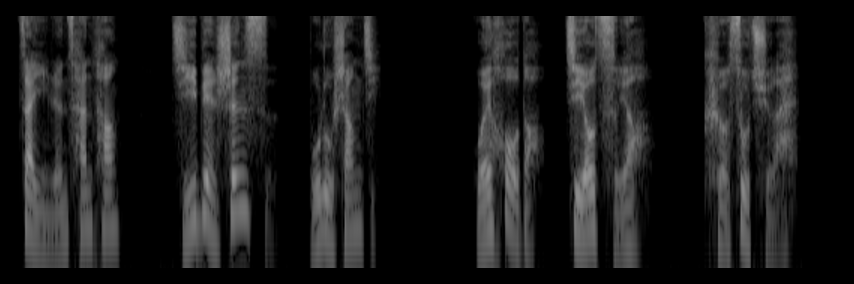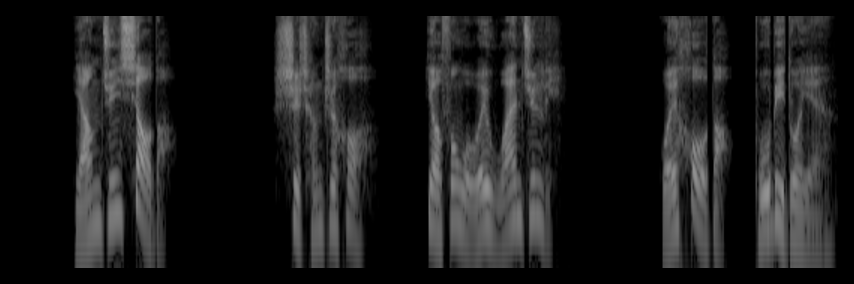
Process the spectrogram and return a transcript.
再引人参汤，即便身死，不露伤迹。”为后道：“既有此药，可速取来。”杨君笑道：“事成之后，要封我为武安军礼。”为后道：“不必多言，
